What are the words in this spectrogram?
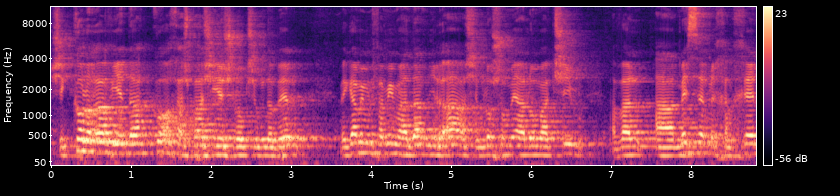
שכל רב ידע כוח ההשפעה שיש לו כשהוא מדבר, וגם אם לפעמים האדם נראה שהוא לא שומע, לא מקשיב, אבל המסר מחלחל,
